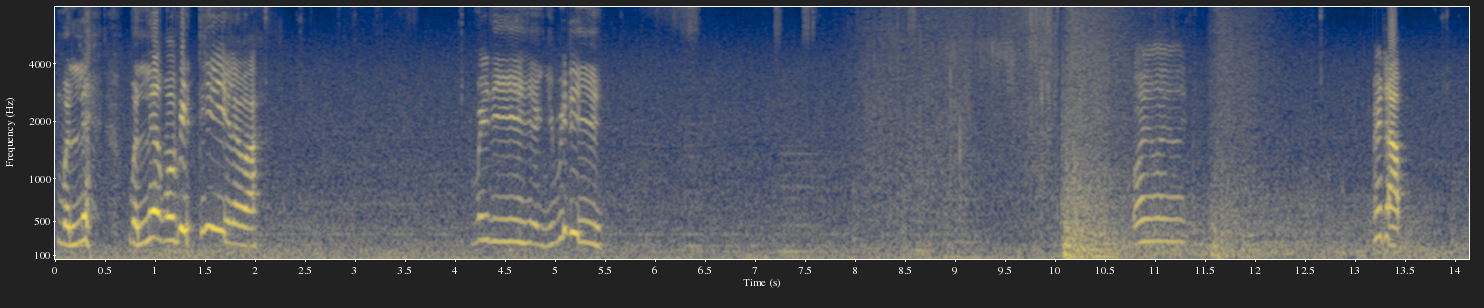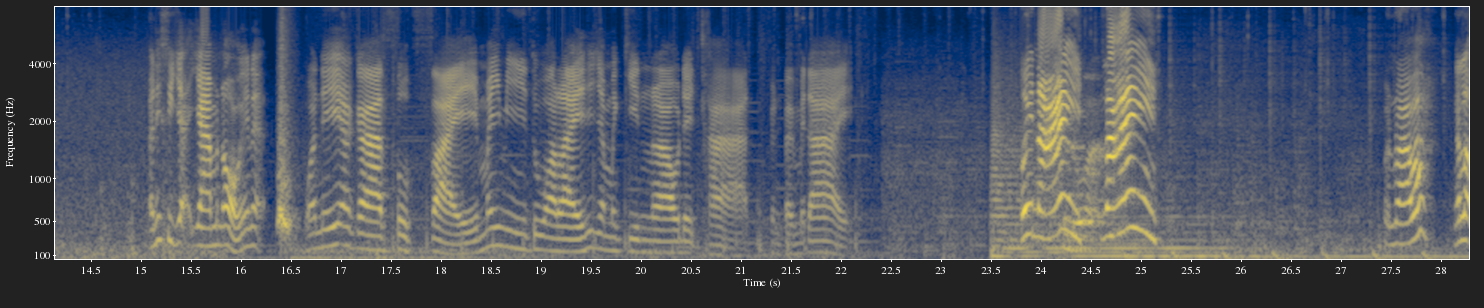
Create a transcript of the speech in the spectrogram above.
เหมือนเลือกเหมือนเลือกมาผิดที่เลยวะไม่ดี อย่างนี้ไม่ดีเฮ้ยเฮ้ยเฮ้ย ไม่ดับ อันนี้คือยายามันออกยังเนี่ย วันนี้อากาศสดใสไม่มีตัวอะไรที่จะมากินเราเด็ดขาดเป็นไปไม่ได้ เฮ้ยนายนายมันมาปะงั้นเรา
